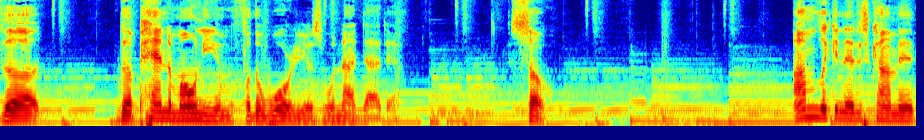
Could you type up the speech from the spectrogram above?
the the pandemonium for the Warriors will not die down. So, I'm looking at his comment.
